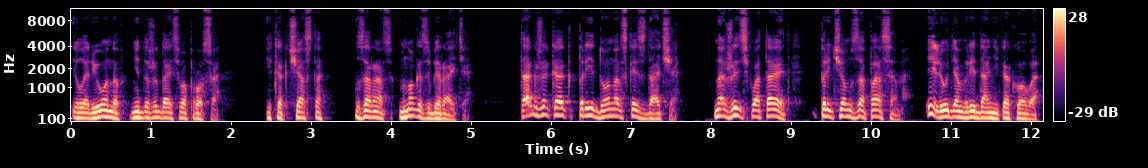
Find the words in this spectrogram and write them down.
Иларионов, не дожидаясь вопроса. «И как часто? За раз много забираете?» «Так же, как при донорской сдаче. На жизнь хватает, причем с запасом, и людям вреда никакого.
